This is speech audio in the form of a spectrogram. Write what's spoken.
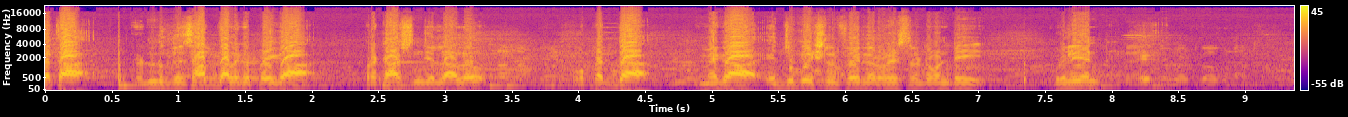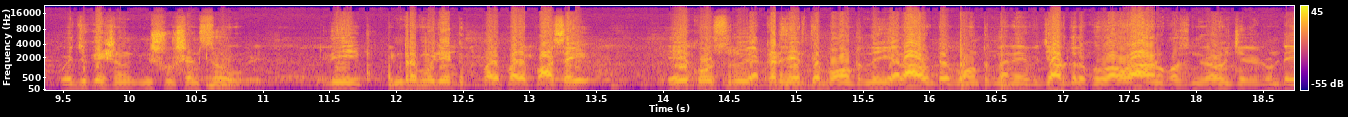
గత రెండు దశాబ్దాలకు పైగా ప్రకాశం జిల్లాలో ఒక పెద్ద మెగా ఎడ్యుకేషనల్ ఫెయిర్ నిర్వహిస్తున్నటువంటి బ్రిలియంట్ ఎడ్యుకేషన్ ఇన్స్టిట్యూషన్స్ ఇది ఇంటర్మీడియట్ పాస్ అయ్యి ఏ కోర్సులు ఎక్కడ చేరితే బాగుంటుంది ఎలా ఉంటే బాగుంటుంది అనే విద్యార్థులకు అవగాహన కోసం నిర్వహించేటటువంటి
